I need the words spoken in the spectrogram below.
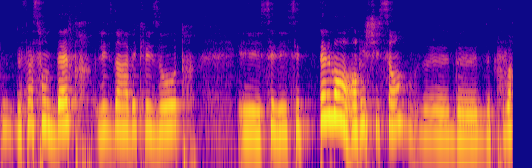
de, de façons d'être les uns avec les autres. Et c'est tellement enrichissant de, pouvoir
